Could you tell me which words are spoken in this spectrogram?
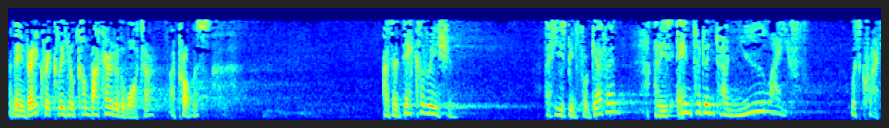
And then very quickly he'll come back out of the water, I promise, as a declaration that he's been forgiven and he's entered into a new life with Christ.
